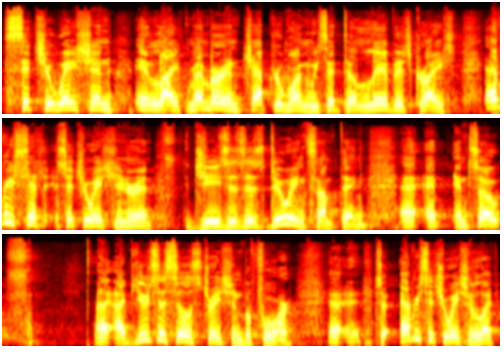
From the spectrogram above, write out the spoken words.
situation in life. Remember in chapter one, we said to live is Christ. Every situation you're in, Jesus is doing something. And, and, and so, I've used this illustration before. Uh, so, every situation in life,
